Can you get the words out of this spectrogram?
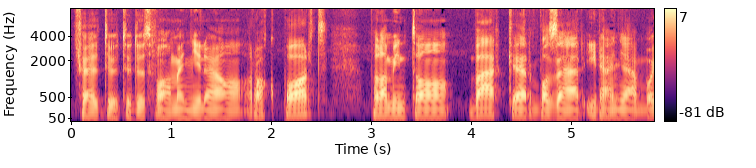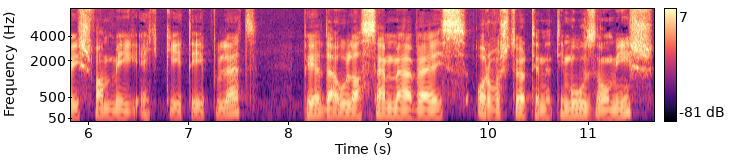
feltöltődött valamennyire a rakpart, valamint a Várker bazár irányába is van még egy-két épület, például a Semmelweis orvostörténeti múzeum is,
